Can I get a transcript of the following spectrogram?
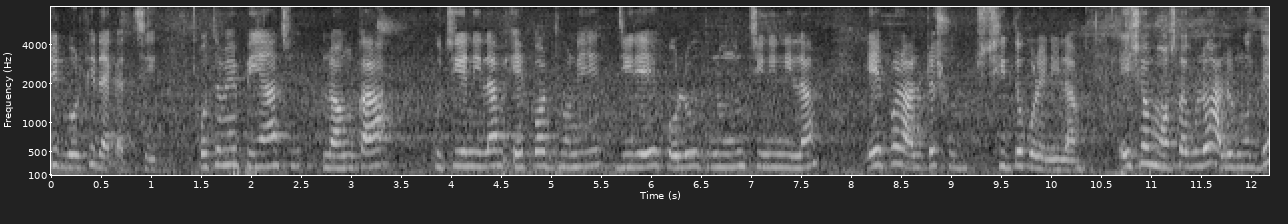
সুজির বরফি দেখাচ্ছি। প্রথমে পেঁয়াজ, লঙ্কা কুচিয়ে নিলাম, এরপর ধনে, জিরে, হলুদ, নুন, চিনি নিলাম, এরপর আলুটা সিদ্ধ করে নিলাম। এই সব মশলাগুলো আলুর মধ্যে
